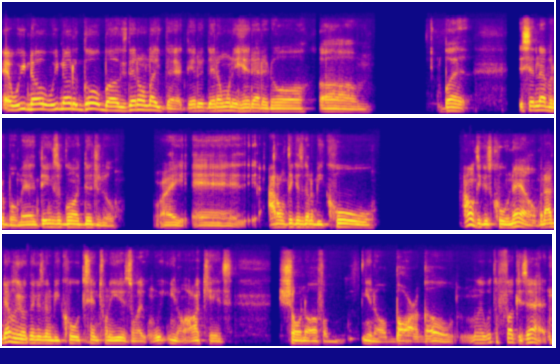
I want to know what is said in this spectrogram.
And we know we know the gold bugs. They don't like that. They they don't want to hear that at all. Um, but it's inevitable, man. Things are going digital, right? And I don't think it's gonna be cool I don't think it's cool now, but I definitely don't think it's going to be cool 10, 20 years. Like, we, you know, our kids showing off a, you know, bar of gold. I'm like, what the fuck is that? you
